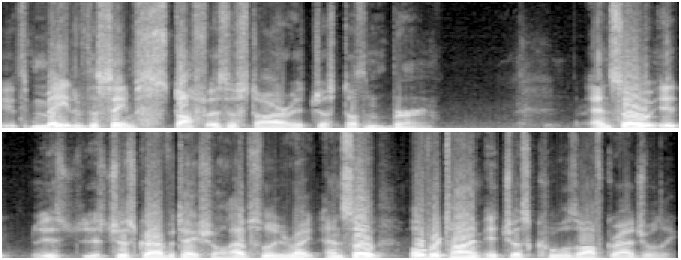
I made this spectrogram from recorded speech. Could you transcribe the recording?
it's made of the same stuff as a star, it just doesn't burn. And so it is it's just gravitational, absolutely right. And so over time, it just cools off gradually.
